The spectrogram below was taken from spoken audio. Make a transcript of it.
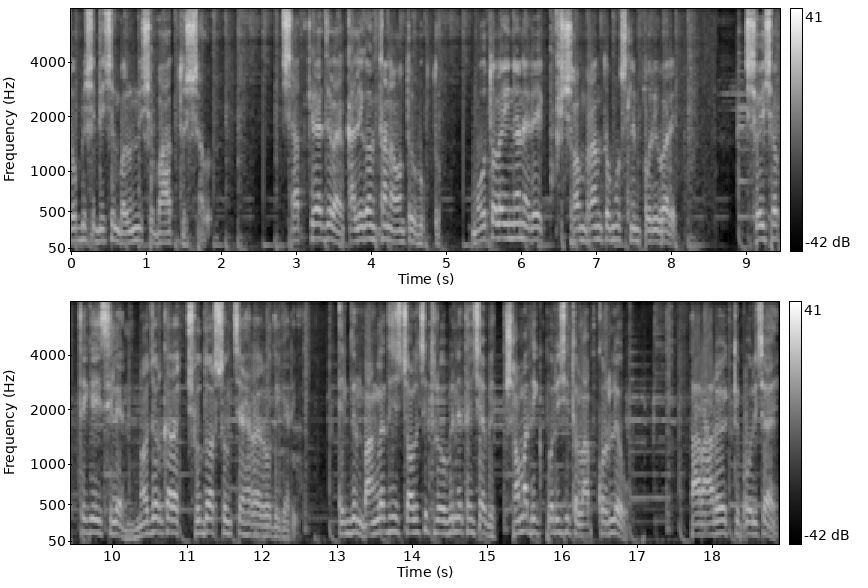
চব্বিশে ডিসেম্বর উনিশশো বাহাত্তর সাল, সাতক্ষীরা জেলার কালীগঞ্জ থানা অন্তর্ভুক্ত। মৌতলা ইউনিয়নের এক সম্ভ্রান্ত মুসলিম পরিবারে শৈশব থেকেই ছিলেন নজরকাড়া সুদর্শন চেহারার অধিকারী। একজন বাংলাদেশি চলচ্চিত্র অভিনেতা হিসাবে সমাধিক পরিচিত লাভ করলেও তার আরও একটি পরিচয়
